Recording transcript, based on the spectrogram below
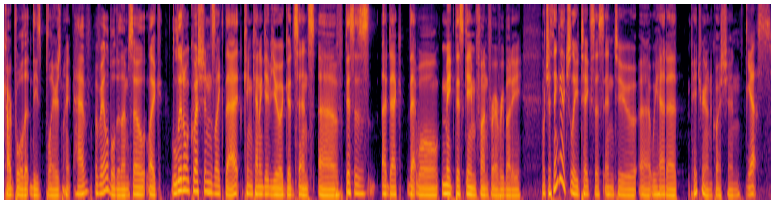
card pool that these players might have available to them. So, like, little questions like that can kind of give you a good sense of this is a deck that will make this game fun for everybody. Which I think actually takes us into uh, we had a Patreon question. Yes.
